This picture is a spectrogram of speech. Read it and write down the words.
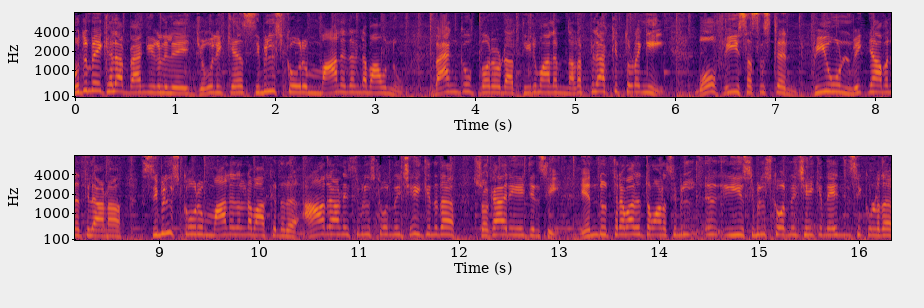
പൊതുമേഖലാ ബാങ്കുകളിലെ ജോലിക്ക് സിവിൽ സ്കോറും മാനദണ്ഡമാവുന്നു. ബാങ്ക് ഓഫ് ബറോഡ തീരുമാനം നടപ്പിലാക്കി തുടങ്ങി. ഓഫീസ് അസിസ്റ്റന്റ് പിയൂൺ വിജ്ഞാപനത്തിലാണ് സിവിൽ സ്കോറും മാനദണ്ഡമാക്കുന്നത്. ആരാണ് സിവിൽ സ്കോർ നിശ്ചയിക്കുന്നത്? സ്വകാര്യ ഏജൻസി. എന്ത് ഉത്തരവാദിത്വമാണ് സിവിൽ ഈ സിവിൽ സ്കോർ നിശ്ചയിക്കുന്ന ഏജൻസിക്കുള്ളത്?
